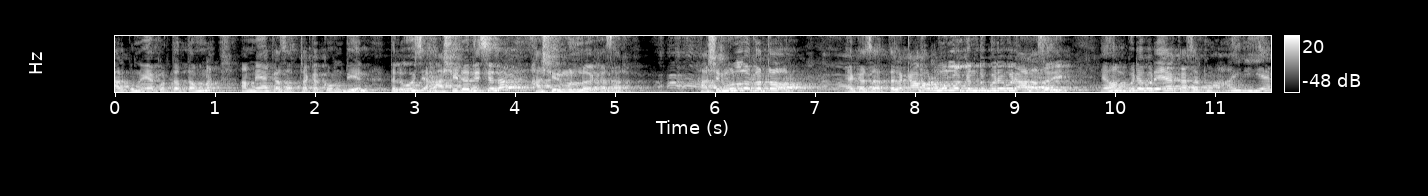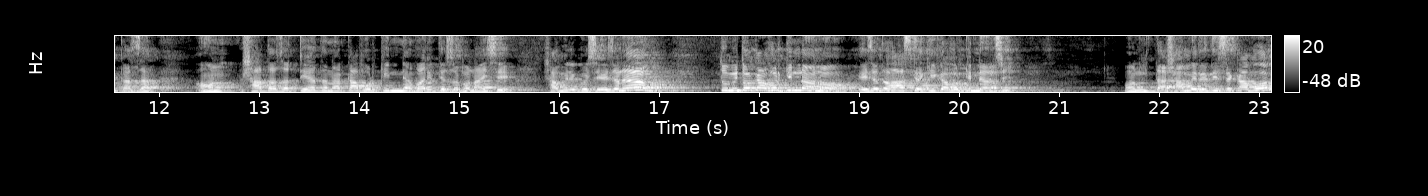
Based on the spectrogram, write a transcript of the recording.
আর কোনো ইয়ে করতাম না, আপনি এক হাজার টাকা কম দিয়েন। তাহলে ওই যে হাসিটা দিছে না, হাসির মূল্য এক হাজার। হাসির মূল্য কত? এক হাজার। তাহলে কাপড়ের মূল্য কিন্তু ঘুরে ঘুরে আট হাজারই। এখন ঘুরে ঘুরে এক হাজার হাই রে, এক হাজার। এখন সাত হাজার টিয়া না কাপড় কিনা বাড়িতে যখন আইছে, স্বামীরে কইছে, এই যে নাও, তুমি তো কাপড় কিনে আনো। এই যে তো আজকে কি কাপড় কিনে আনছি? স্বামীরে দিছে কাপড়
